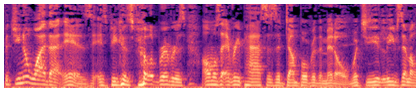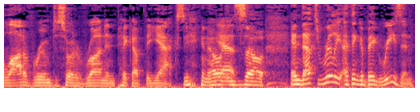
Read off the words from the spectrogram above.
But you know why that is? Is because Philip Rivers almost every pass is a dump over the middle, which leaves them a lot of room to sort of run and pick up the yaks, you know? Yeah. And so, and that's really, I think, a big reason.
